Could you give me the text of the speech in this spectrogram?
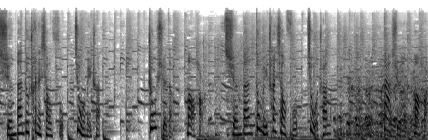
全班都穿着校服，就我没穿；中学的冒号，全班都没穿校服，就我穿了；大学的冒号，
